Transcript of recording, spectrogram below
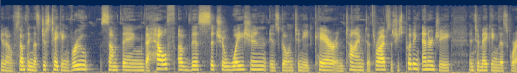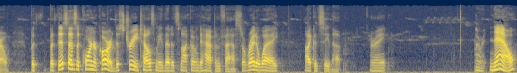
you know something that's just taking root something the health of this situation is going to need care and time to thrive. So she's putting energy into making this grow. But but this as a corner card this tree tells me that it's not going to happen fast. So right away i could see that. All right? All right. Now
